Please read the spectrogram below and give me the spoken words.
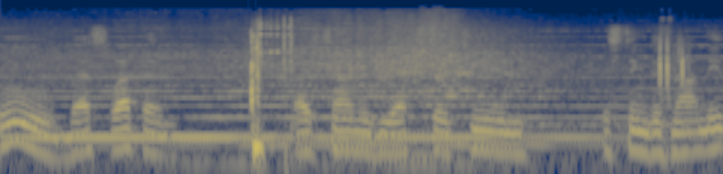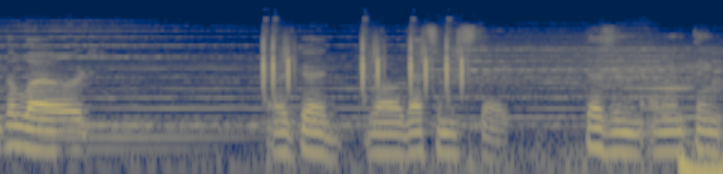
Ooh, best weapon. Lifetime is the X13. This thing does not need the load. Oh, good. Well, that's a mistake. Doesn't, I don't think,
